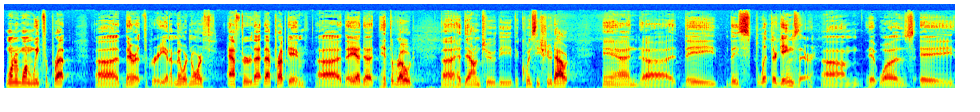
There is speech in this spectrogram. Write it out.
one in one week for Prep. Uh, there at three, and at Millard North after that that Prep game, uh, they had to hit the road, uh, head down to the the Quincy shootout, and uh, they they split their games there. Um, it was a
